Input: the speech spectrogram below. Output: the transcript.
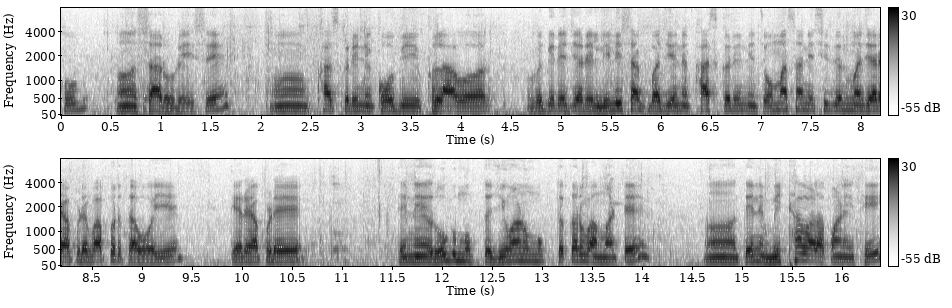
ખૂબ સારું રહેશે. ખાસ કરીને કોબી, ફ્લાવર વગેરે જ્યારે લીલી શાકભાજી અને ખાસ કરીને ચોમાસાની સિઝનમાં જ્યારે આપણે વાપરતા હોઈએ, ત્યારે આપણે તેને રોગમુક્ત, જીવાણુમુક્ત કરવા માટે તેને મીઠાવાળા પાણીથી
